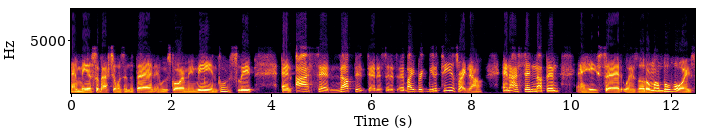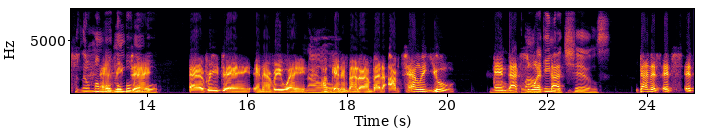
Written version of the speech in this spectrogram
and me and Sebastian was in the bed, and we was going me me and going to sleep, and I said nothing, Dennis, and it's, it might bring me to tears right now. And I said nothing, and he said with his little mumble voice, his little mumble every mumble day. mumble every day in every way, no I'm getting better and better. I'm telling you, and that's wow, what- that gave that's- me the chills Dennis. It's it's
